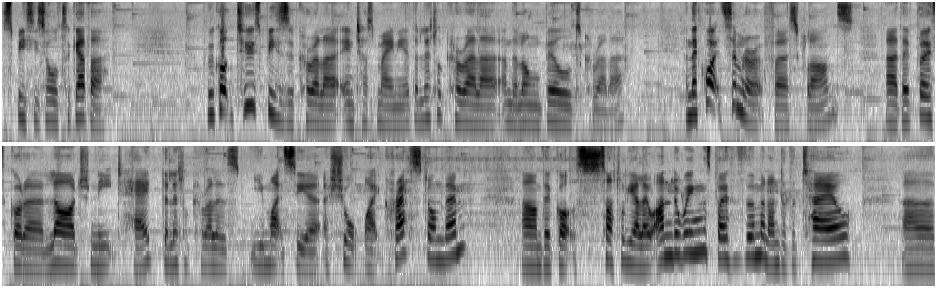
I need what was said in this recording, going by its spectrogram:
species all together. We've got two species of corella in Tasmania, the little corella and the long-billed corella and they're quite similar at first glance. Uh, they've both got a large, neat head. The little corellas, you might see a, a short white crest on them. Um, they've got subtle yellow underwings, both of them, and under the tail. Uh,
